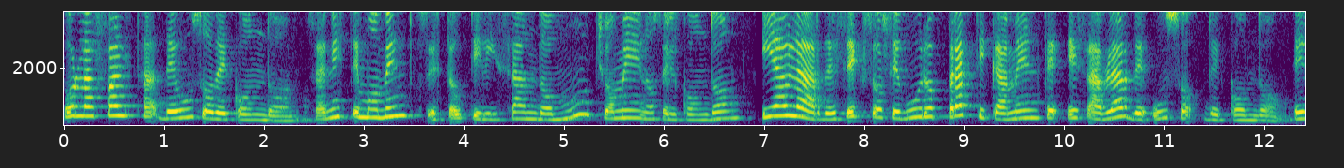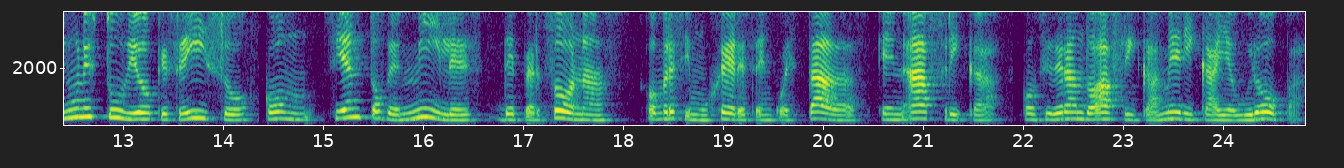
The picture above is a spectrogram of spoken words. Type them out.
por la falta de uso de condón. O sea, en este momento se está utilizando mucho menos el condón y hablar de sexo seguro prácticamente es hablar de uso de condón. En un estudio que se hizo con cientos de miles de personas, hombres y mujeres encuestadas en África, considerando África, América y Europa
